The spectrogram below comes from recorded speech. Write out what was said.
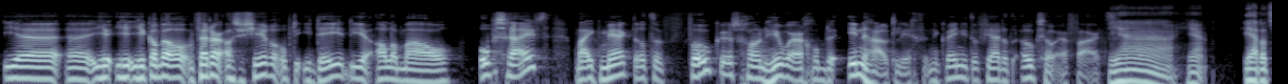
je, uh, je, je, je kan wel verder associëren op de ideeën die je allemaal opschrijft. Maar ik merk dat de focus gewoon heel erg op de inhoud ligt. En ik weet niet of jij dat ook zo ervaart. Ja, ja. Ja, dat,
